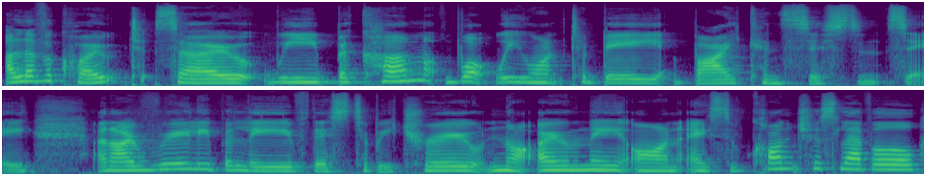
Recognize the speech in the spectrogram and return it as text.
I love a quote. So, we become what we want to be by consistency. And I really believe this to be true, not only on a subconscious level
